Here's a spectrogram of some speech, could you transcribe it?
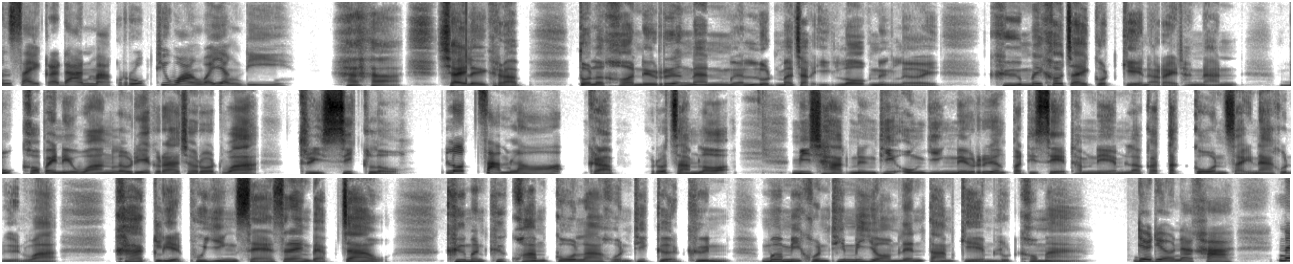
นใส่กระดานหมากรุกที่วางไว้อย่างดีฮ่าฮ่าใช่เลยครับ ตัวละครในเรื่องนั้นเหมือนหลุดมาจากอีกโลกหนึ่งเลย คือไม่เข้าใจกฎเกณฑ์อะไรทั้งนั้น บุกเข้าไปในวังแล้วเรียกราชรถว่าทริซิโคลรถสามล้อ ครับ รถสามล้อ มีฉากหนึ่งที่องค์หญิงในเรื่องปฏิเสธทำเนม แล้วก็ตะโกนใส่หน้าคนอื่นว่าข้าเกลียดผู้หญิงแสแสร้งแบบเจ้า คือมันคือความโกลาหลที่เกิดขึ้น เมื่อมีคนที่ไม่ยอมเล่นตามเกมหลุดเข้ามา เดี๋ยวๆนะคะ ใน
